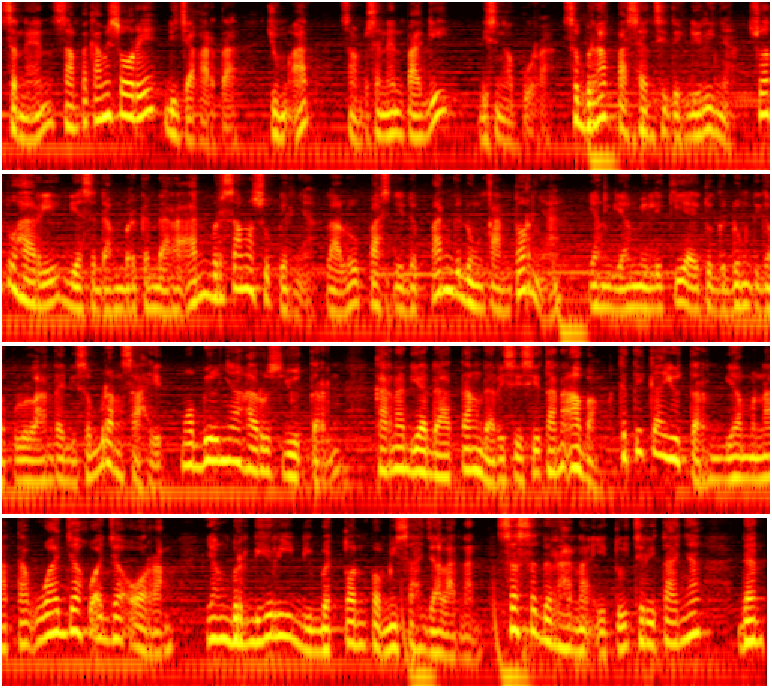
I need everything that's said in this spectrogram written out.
Senin sampai Kamis sore di Jakarta, Jumat sampai Senin pagi di Singapura. Seberapa sensitif dirinya? Suatu hari dia sedang berkendaraan bersama supirnya. Lalu pas di depan gedung kantornya yang dia miliki yaitu gedung 30 lantai di seberang Sahid, mobilnya harus U-turn karena dia datang dari sisi Tanah Abang. Ketika U-turn dia menatap wajah-wajah orang yang berdiri di beton pemisah jalanan. Sesederhana itu ceritanya dan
